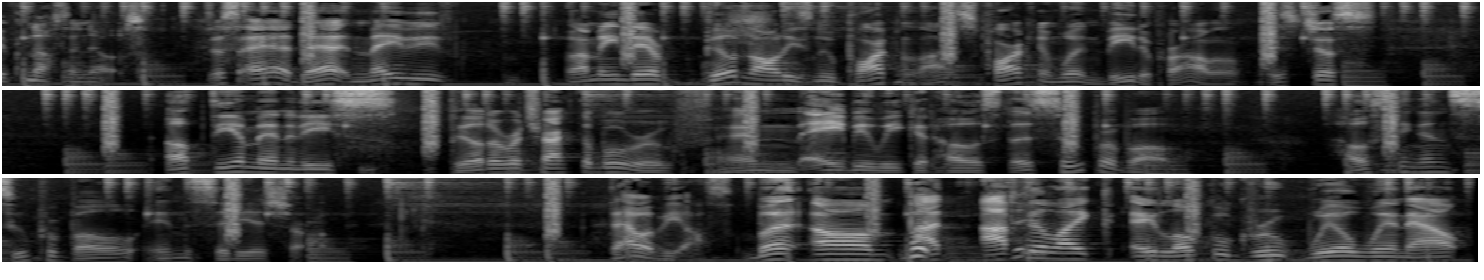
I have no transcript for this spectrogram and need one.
if nothing else. Just add that, and maybe. I mean, they're building all these new parking lots. Parking wouldn't be the problem. It's just up the amenities, build a retractable roof, and maybe we could host a Super Bowl. Hosting a Super Bowl in the city of Charlotte. That would be awesome. But um, But I, I feel like a local group will win out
